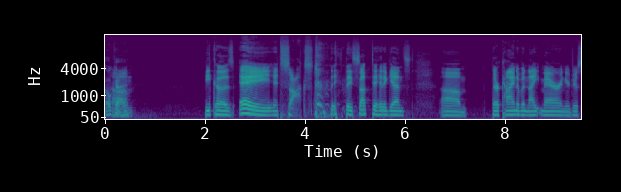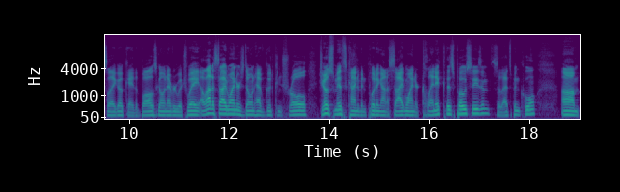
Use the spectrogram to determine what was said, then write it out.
Okay. Um, because a it sucks. they they suck to hit against. Um, they're kind of a nightmare, and you're just like, okay, the ball's going every which way. A lot of sidewinders don't have good control. Joe Smith's kind of been putting on a sidewinder clinic this postseason, so that's been cool. Um,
